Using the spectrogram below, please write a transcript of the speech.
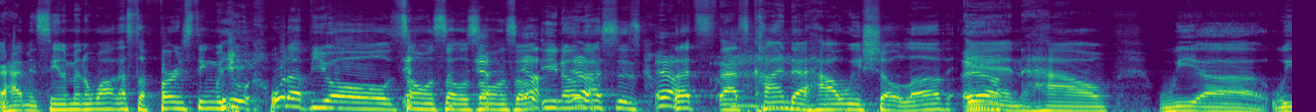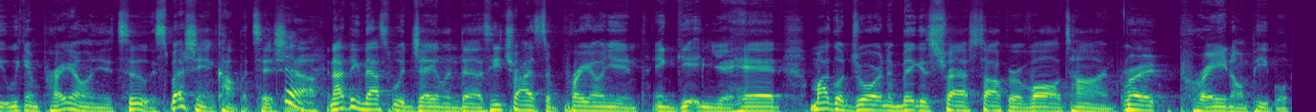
I haven't seen them in a while. That's the first thing we do. what up, you old so and so, so and so? You know, yeah, that's just yeah. that's that's kind of how we show love and how we uh we, we can prey on you too, especially in competition. Yeah. And I think that's what Jalen does. He tries to prey on you and, and get in your head. Michael Jordan, the biggest trash talker of all time, Right. preyed on people.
